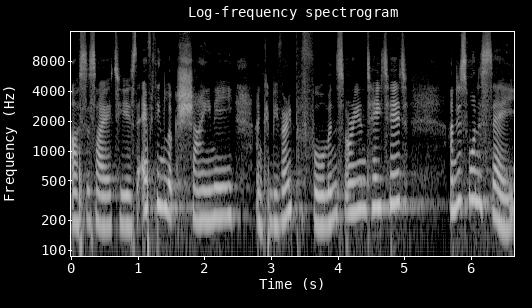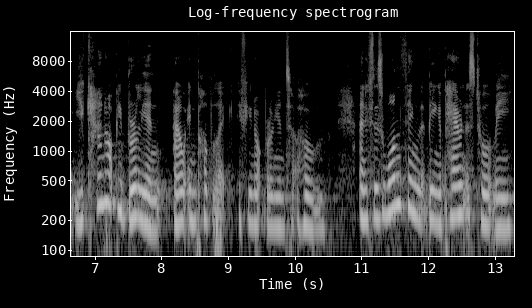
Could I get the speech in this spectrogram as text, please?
our society is that everything looks shiny and can be very performance orientated. I just want to say you cannot be brilliant out in public if you're not brilliant at home. And if there's one thing that being a parent has taught me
